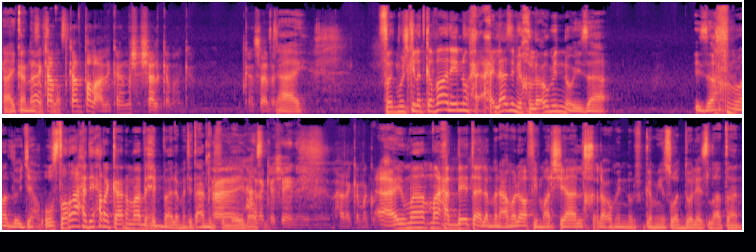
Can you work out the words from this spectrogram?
أي- هاي كان نزل كان خلاص. كان طلع كان مش شال كمان كان كان ثابت هاي. فالمشكلة كفاني إنه ح- لازم يخلعوه منه إذا إذا رونالدو جه وصراحة دي حركة أنا ما بحبها لما تتعمل في آه اللعيبة حركة أصلا. شين حركة ما كويسه أيوه ما ما حبيتها لما عملوها في مارشال خلعوا منه القميص ودوه لزلاتان.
